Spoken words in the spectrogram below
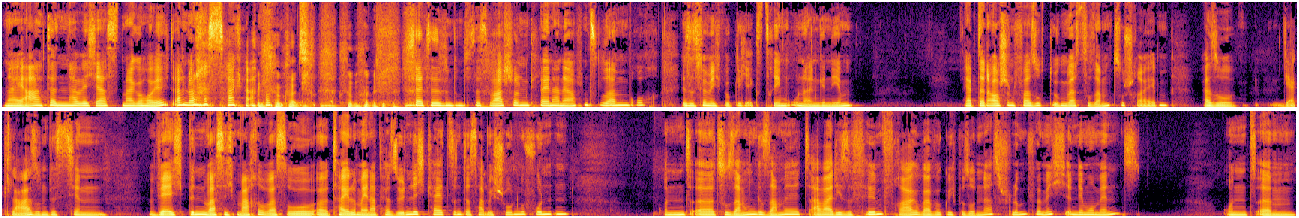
Naja, dann habe ich erst mal geheult am Donnerstagabend. Oh Gott. ich hatte, das war schon ein kleiner Nervenzusammenbruch. Es ist für mich wirklich extrem unangenehm. Ich habe dann auch schon versucht, irgendwas zusammenzuschreiben. Also ja klar, so ein bisschen wer ich bin, was ich mache, was so äh, Teile meiner Persönlichkeit sind, das habe ich schon gefunden und äh, zusammengesammelt. Aber diese Filmfrage war wirklich besonders schlimm für mich in dem Moment. Und ähm,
